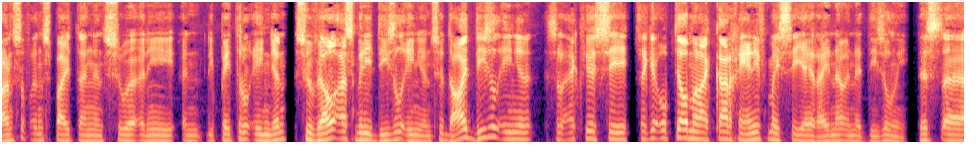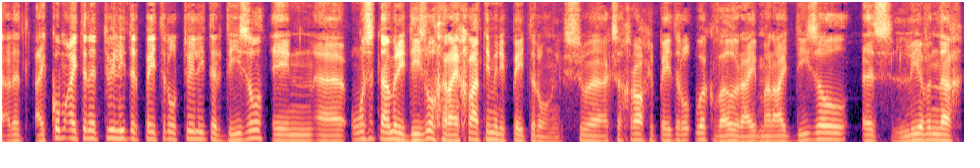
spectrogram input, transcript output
brandstofinspuiting en so in die in die petrol engine sowel as met die diesel engine. So daai diesel engine sal ek vir jou sê, as ek jy optel met daai kar gaan jy nie vir my sê jy ry nou in 'n diesel nie. Dis uh dit hy kom uit in 'n 2 liter petrol, 2 liter diesel en uh ons het nou met die diesel gery, glad nie met die petrol nie. So ek sou graag die petrol ook wou ry, maar daai diesel is lewendig.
